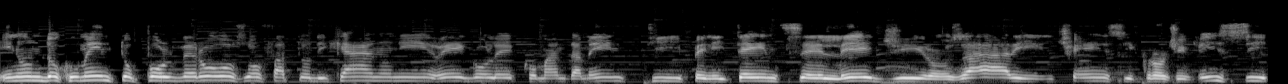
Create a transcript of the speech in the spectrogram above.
in un documento polveroso fatto di canoni, regole, comandamenti, penitenze, leggi, rosari, incensi, crocifissi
